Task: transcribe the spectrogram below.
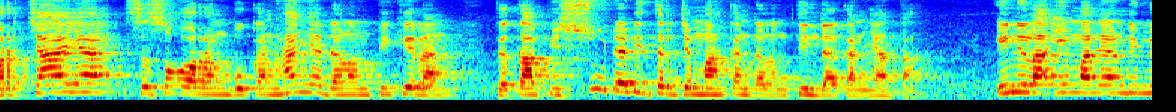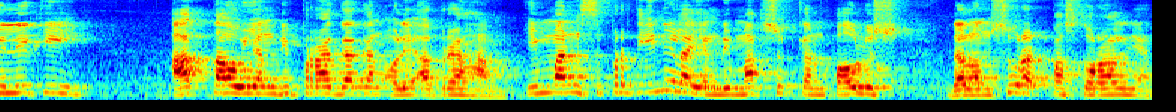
Percaya seseorang bukan hanya dalam pikiran, tetapi sudah diterjemahkan dalam tindakan nyata. Inilah iman yang dimiliki atau yang diperagakan oleh Abraham. Iman seperti inilah yang dimaksudkan Paulus dalam surat pastoralnya,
